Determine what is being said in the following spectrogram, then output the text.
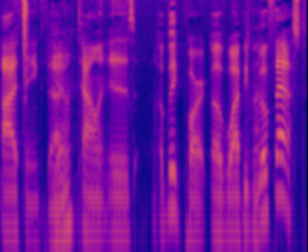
I think that Yeah. talent is a big part of why people go fast.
